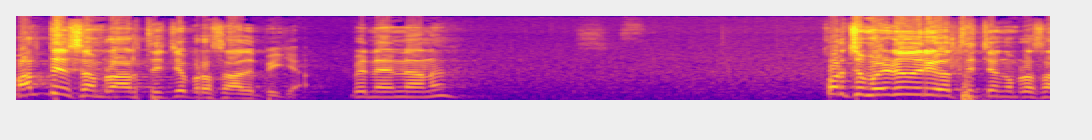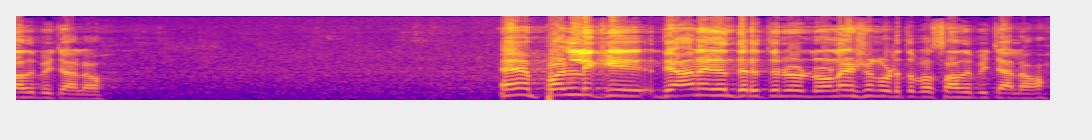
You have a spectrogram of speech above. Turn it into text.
മധ്യസ്ഥം പ്രാർത്ഥിച്ച് പ്രസാദിപ്പിക്കാം. പിന്നെ എന്നാണ്? കുറച്ച് മെഴുകുതിരി കത്തിച്ചങ്ങ് പ്രസാദിപ്പിച്ചാലോ? ഏ പള്ളിക്ക് ധ്യാനകേന്ദ്രത്തിന് ഡൊണേഷൻ കൊടുത്ത് പ്രസാദിപ്പിച്ചാലോ?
